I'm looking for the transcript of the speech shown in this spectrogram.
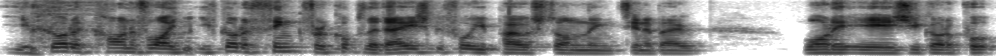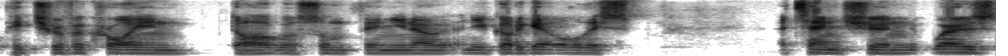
you've got to kind of like you've got to think for a couple of days before you post on LinkedIn about what it is. You've got to put a picture of a crying dog or something, you know, and you've got to get all this attention. Whereas,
